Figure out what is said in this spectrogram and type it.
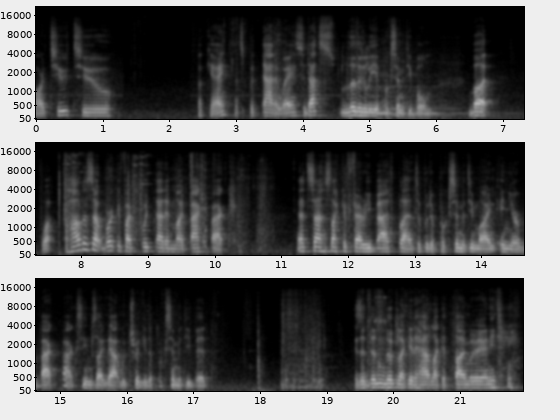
R2 to... Okay, let's put that away. So that's literally a proximity bomb. But what? how does that work if I put that in my backpack? That sounds like a very bad plan to put a proximity mine in your backpack. Seems like that would trigger the proximity bit. Because it didn't look like it had like a timer or anything.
